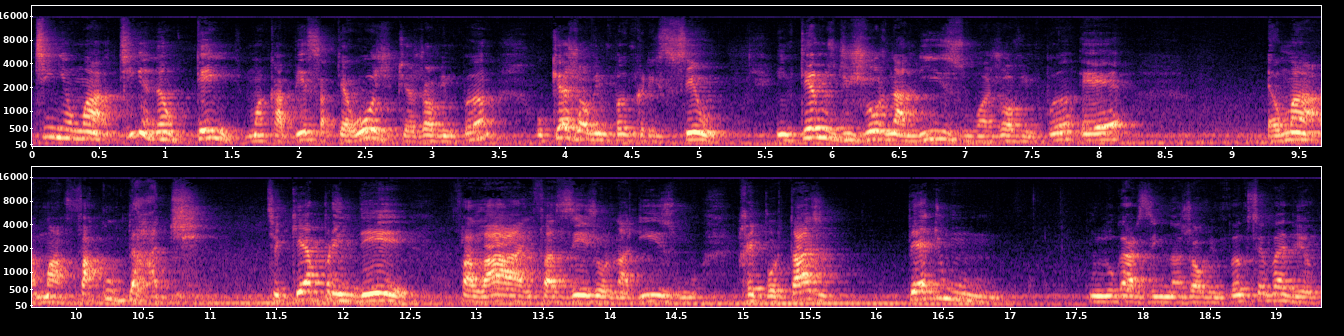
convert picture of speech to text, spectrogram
tinha uma, tinha não, tem uma cabeça até hoje, que é a Jovem Pan, o que a Jovem Pan cresceu, em termos de jornalismo, a Jovem Pan é, é uma, uma faculdade você quer aprender a falar e fazer jornalismo, reportagem? Pede um, um lugarzinho na Jovem Pan que você vai ver.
